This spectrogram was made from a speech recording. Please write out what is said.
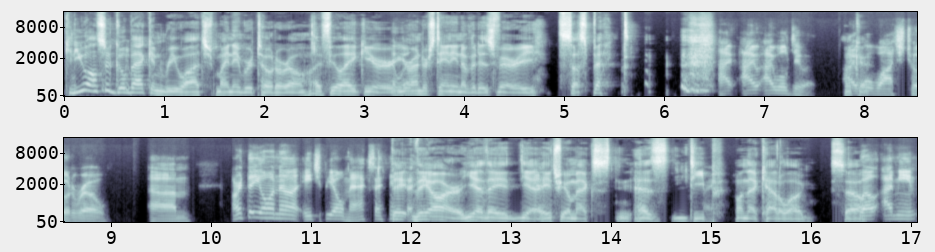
Can you also go back and rewatch My Neighbor Totoro? I feel like your your understanding of it is very suspect. I I, I will do it. Okay. I will watch Totoro. Um, aren't they on uh, HBO Max? I think. They I they think? are. Yeah, they yeah, HBO Max has deep Right. on that catalog. So Well, I mean,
